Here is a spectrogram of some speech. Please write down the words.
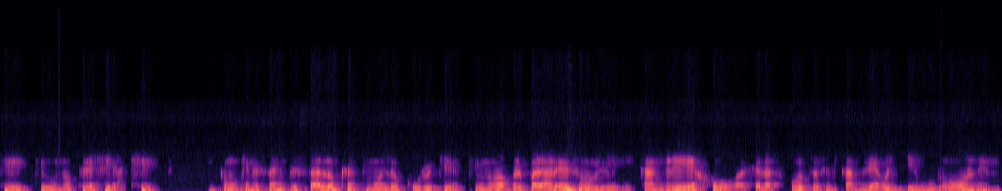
que, que uno creía que, y como que esta gente está loca, ¿cómo se le ocurre que, que, uno va a preparar eso? El cangrejo, hacia las costas, el cangrejo, el tiburón, el,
